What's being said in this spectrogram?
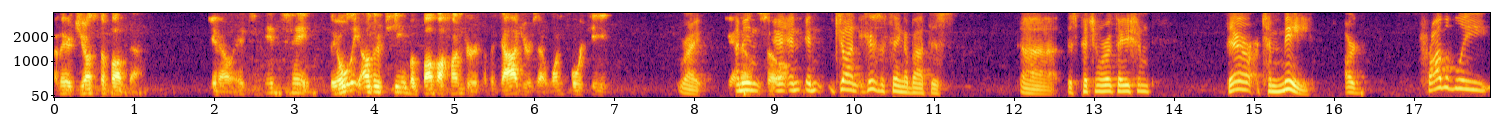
And They're just above that. You know, it's insane. The only other team above 100 are the Dodgers at 114. Right. you I mean, so and, and John, here's the thing about this uh this pitching rotation. There, to me, are probably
